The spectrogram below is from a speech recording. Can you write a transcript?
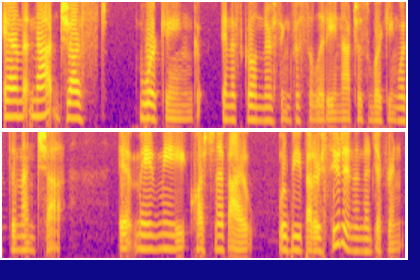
And not just working in a skilled nursing facility, not just working with dementia. It made me question if I would be better suited in a different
